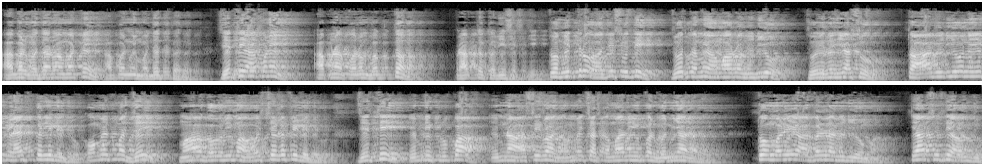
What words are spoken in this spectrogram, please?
આગળ વધારવા માટે આપણને મદદ કરે. જેથી આપણે આપણા પરમ ભક્ત પ્રાપ્ત કરી શકીએ. તો મિત્રો, હજી સુધી જો તમે અમારો વીડિયો જોઈ રહ્યા છો, તો આ વિડીયોને એક લાઈક કરી લેજો. કોમેન્ટમાં જઈ મહાગૌરીમાં અવશ્ય લખી લેજો. જેથી એમની કૃપા, એમના આશીર્વાદ હંમેશા તમારી ઉપર બન્યા રહે. તો મળીએ આગળના વિડીયોમાં. ત્યાં સુધી આવજો.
